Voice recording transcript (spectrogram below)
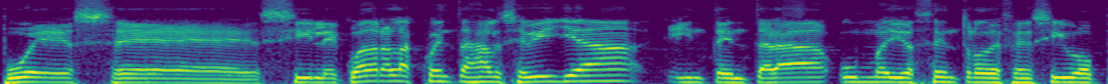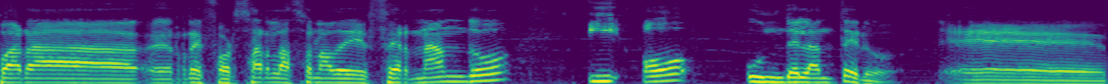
Pues eh, si le cuadran las cuentas al Sevilla, intentará un medio centro defensivo para eh, reforzar la zona de Fernando y o un delantero. Eh,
